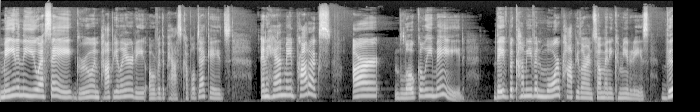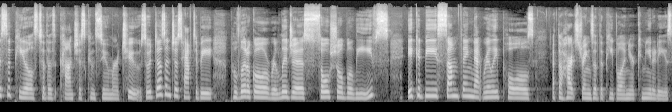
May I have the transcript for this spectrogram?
Made in the USA grew in popularity over the past couple decades, and handmade products are locally made. They've become even more popular in so many communities. This appeals to the conscious consumer too. So it doesn't just have to be political, religious, social beliefs. It could be something that really pulls at the heartstrings of the people in your communities.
